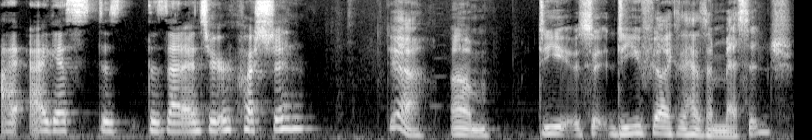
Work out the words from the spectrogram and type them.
I, I guess does does that answer your question? Yeah. Um, do you so do you feel like it has a message?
